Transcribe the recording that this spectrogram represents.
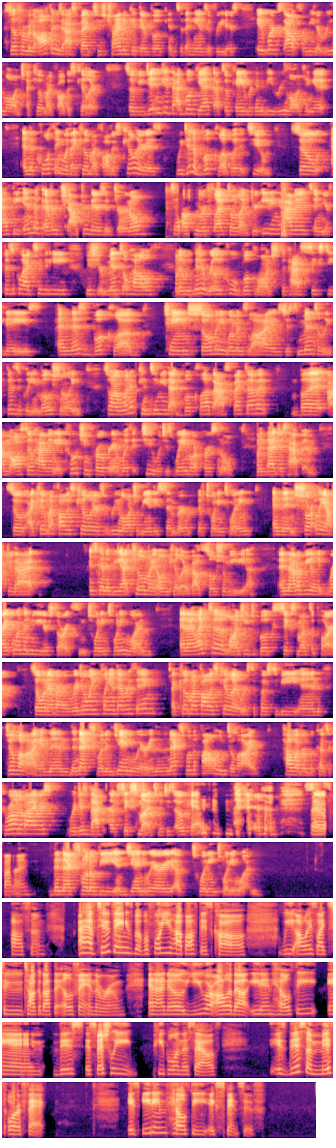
So, from an author's aspect who's trying to get their book into the hands of readers, it works out for me to relaunch I Killed My Father's Killer. So, if you didn't get that book yet, that's okay. We're going to be relaunching it. And the cool thing with I Killed My Father's Killer is we did a book club with it too. So, at the end of every chapter, there's a journal to help you reflect on like your eating habits and your physical activity, just your mental health. And we did a really cool book launch the past 60 days. And this book club changed so many women's lives, just mentally, physically, emotionally. So I want to continue that book club aspect of it, but I'm also having a coaching program with it too, which is way more personal. And that just happened. So I Killed My Father's Killers relaunch will be in December of 2020. And then shortly after that is going to be I Killed My Own Killer about social media. And that'll be like right when the new year starts in 2021. And I like to launch each book six months apart. So whenever I originally planned everything, I Killed My Father's Killer was supposed to be in July, and then the next one in January, and then the next one the following July. However, because of coronavirus, we're just backed up six months, which is okay. so That's fine. The next one will be in January of 2021. Awesome. I have two things, but before you hop off this call, we always like to talk about the elephant in the room. And I know you are all about eating healthy, and this, especially people in the South, is this a myth or a fact? Is eating healthy expensive?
